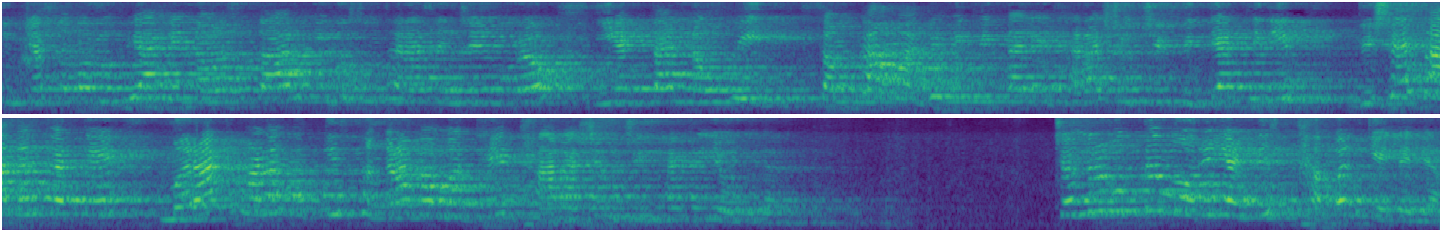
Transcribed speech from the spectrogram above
तुमच्यासमोर उभी आहे नमस्कार मी वसुंधरा संजय गुरव. इयत्ता नववी समता माध्यमिक विद्यालय धाराशिवची विद्यार्थिनी विषय सादर करते. मराठवाडा मुक्ती संग्रामामध्ये धाराशिव जिल्ह्याचे योगदान. चंद्रगुप्त मौर्य यांनी स्थापन केलेल्या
